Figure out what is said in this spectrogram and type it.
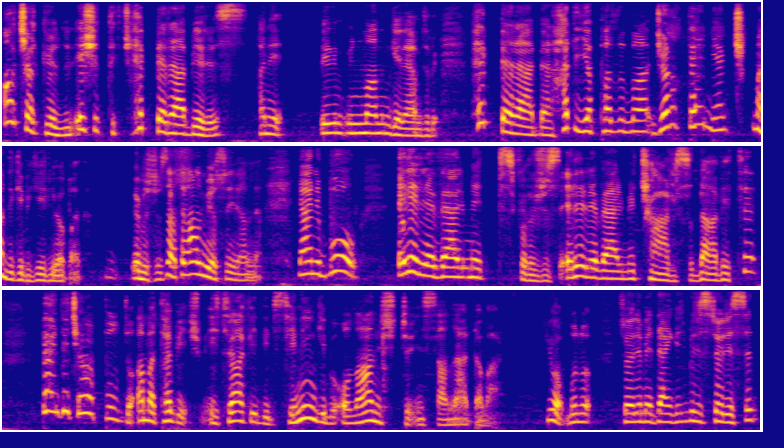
Alçak gönüllü, eşitlikçi, hep beraberiz. Hani benim ünvanım gelemdir. Hep beraber hadi yapalım'a cevap vermeyen çıkmadı gibi geliyor bana. Öbürsünü zaten almıyorsun yanına. Yani bu el ele verme psikolojisi, el ele verme çağrısı, daveti bende cevap buldu. Ama tabii şimdi itiraf edeyim senin gibi olağanüstü insanlar da var. Yok bunu söylemeden geç birisi söylesin.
